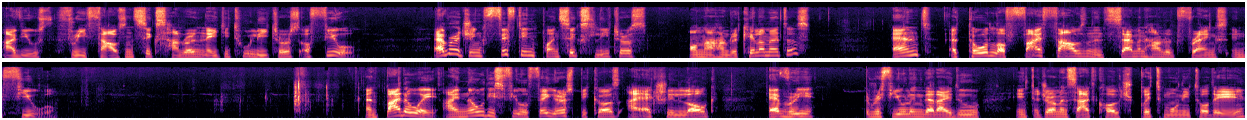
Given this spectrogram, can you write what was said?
I've used 3,682 liters of fuel, averaging 15.6 liters on 100 kilometers and a total of 5,700 francs in fuel. And by the way, I know these fuel figures because I actually log every refueling that I do in a German site called spritmonitor.de,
